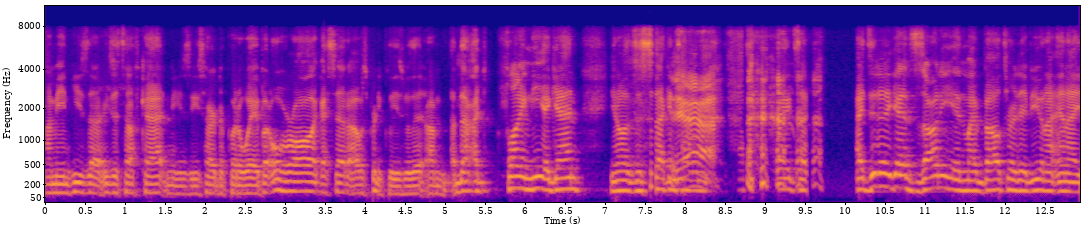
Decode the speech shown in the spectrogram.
I mean, he's a he's a tough cat, and he's he's hard to put away. But overall, like I said, I was pretty pleased with it. I'm, I'm flying knee again. You know, it's the second yeah. time. I did it against Zani in my Bellator debut, and I and I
